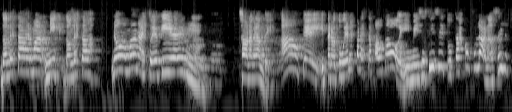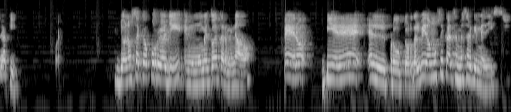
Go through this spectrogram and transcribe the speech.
¿Dónde estás, hermano? Nick, ¿dónde estás? No, mana, estoy aquí en Sabana Grande. Ah, ok, pero tú vienes para esta pauta hoy. Y me dice, sí, sí, tú estás con fulana, sí, yo estoy aquí. Bueno, yo no sé qué ocurrió allí en un momento determinado, pero viene el productor del video musical, se me acerca y me dice,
